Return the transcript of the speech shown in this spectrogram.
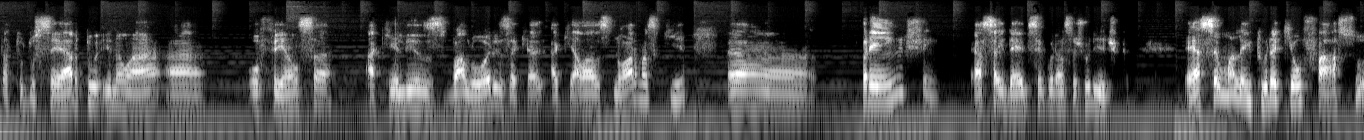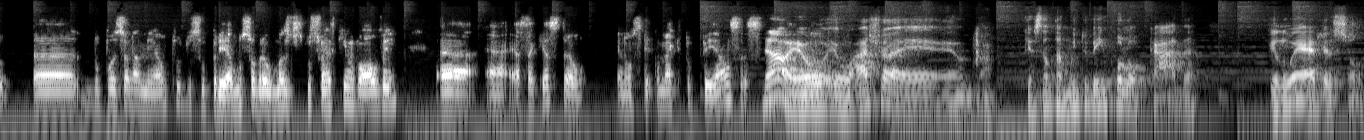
Tá tudo certo e não há a ofensa àqueles valores, aquelas normas que uh, preenchem essa ideia de segurança jurídica. Essa é uma leitura que eu faço uh, do posicionamento do Supremo sobre algumas discussões que envolvem uh, essa questão. Eu não sei como é que tu pensas. Não, eu, eu acho é, é a questão está muito bem colocada pelo Ederson,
